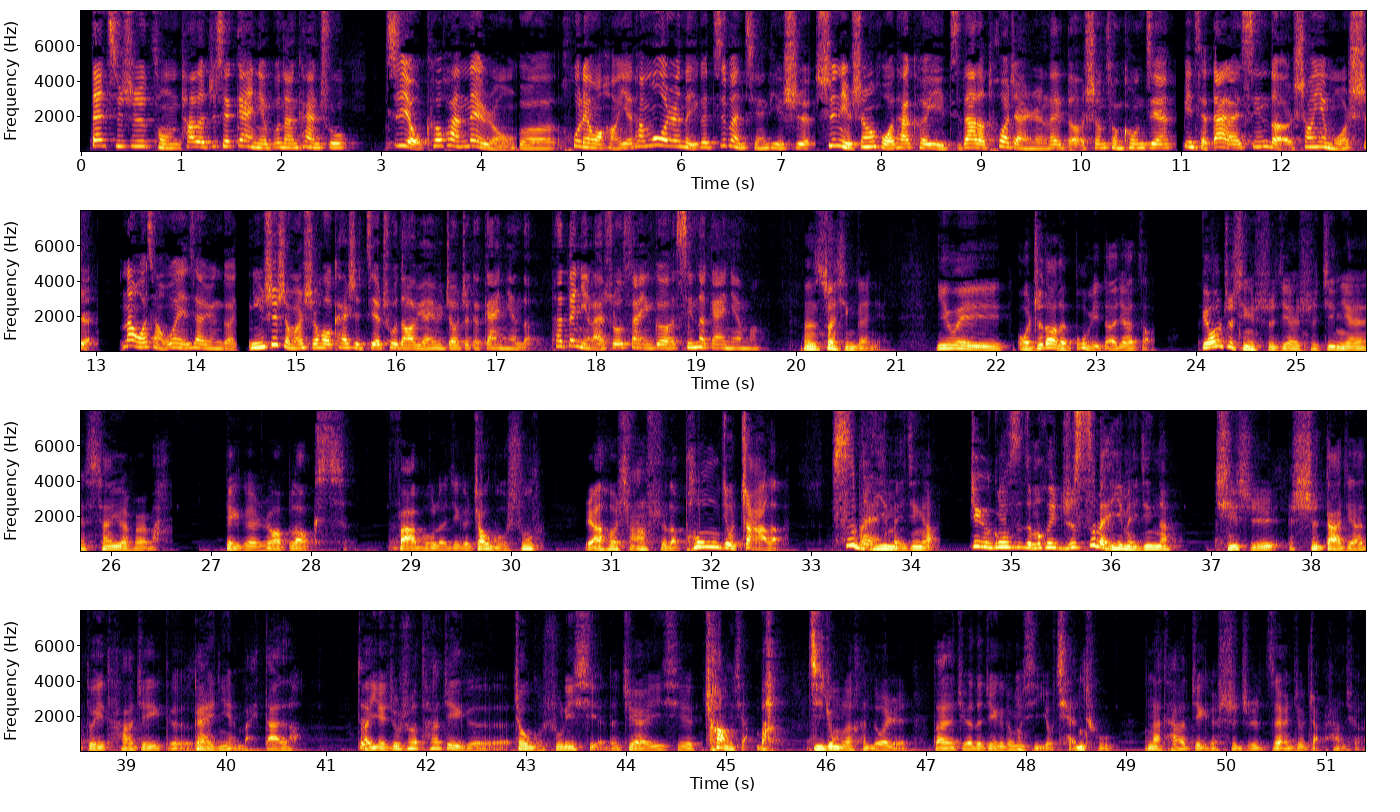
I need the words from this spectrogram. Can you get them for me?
但其实从它的这些概念不难看出，既有科幻内容和互联网行业，它默认的一个基本前提是虚拟生活它可以极大的拓展人类的生存空间，并且带来新的商业模式。那我想问一下云哥，您是什么时候开始接触到元宇宙这个概念的？它对你来说算一个新的概念吗？嗯，算新概念，因为我知道的不比大家早。标志性事件是今年三月份吧，这个 Roblox 发布了这个招股书，然后上市了，砰就炸了，四百亿美金啊！这个公司怎么会值四百亿美金呢？其实是大家对它这个概念买单了。啊，也就是说，他这个招股书里写的这样一些畅想吧，击中了很多人，大家觉得这个东西有前途，那它这个市值自然就涨上去了。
